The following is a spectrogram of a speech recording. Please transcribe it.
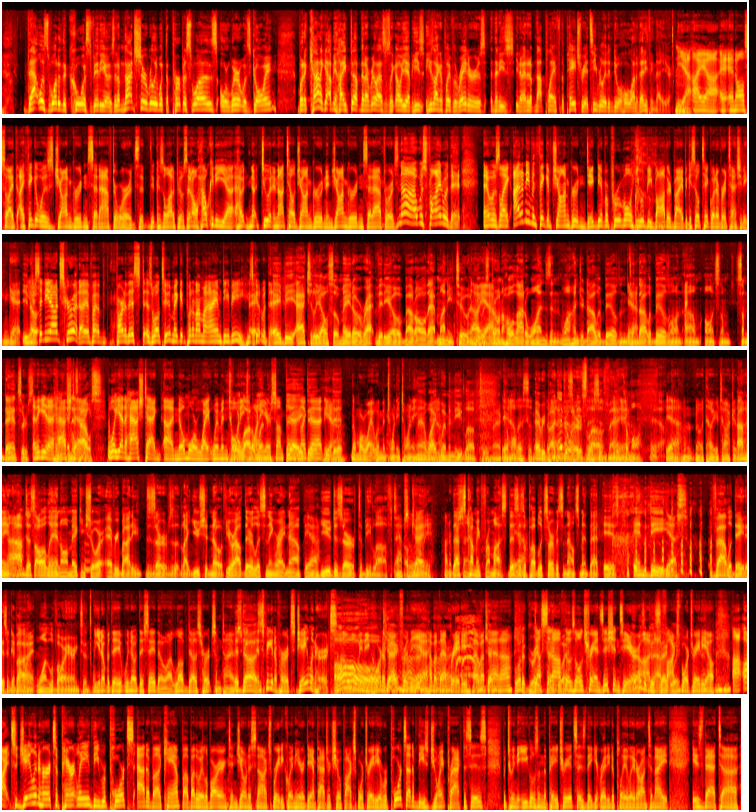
That was one of the coolest videos, and I'm not sure really what the purpose was or where it was going, but it kind of got me hyped up. Then I realized I was like, oh yeah, but he's he's not going to play for the Raiders, and then he's you know ended up not playing for the Patriots. He really didn't do a whole lot of anything that year. Yeah, I uh, and also I, I think it was Jon Gruden said afterwards that because a lot of people said, "Oh, how could he uh, how, do it and not tell Jon Gruden?" And Jon Gruden said afterwards, "No, I was fine with it." And it was like I don't even think if Jon Gruden did give approval, he would be bothered by it because he'll take whatever attention he can get. You he know- just said, "You know what? Screw it. If I'm part of this as well too, make it put it on my IMDb." He's good with it. AB actually also made a rap video about all that money too, and Oh, he was yeah. throwing a whole lot of ones and one hundred dollar bills and ten dollar bills on um on some some dancers. I think he had a hashtag. in his house. Well, he had a hashtag uh, "No More White Women lot 2020" or something Yeah, he like did. that. He yeah, did. "No More White Women 2020." Man, white Yeah. women need love too, man. Come Yeah, on, listen. everybody Everyone deserves love, listen. man. Yeah. Come on. Yeah. Yeah, I don't know what the hell you're talking about. I mean, Uh, I'm just all in on making sure everybody deserves it. Like you should know if you're out there listening right now, Yeah. you deserve to be loved. Absolutely. Okay. 100%. That's coming from us. This is a public service announcement that is indeed Yes. validated by point. one LaVar Arrington. You know, but they, we know what they say though. Uh, love does hurt sometimes. It does. And speaking of hurts, Jalen Hurts uh, Oh, will be the quarterback okay. for the. All right. Uh, how about All that, right. Brady? How about Okay. that? Huh? What a great dusting off those old transitions here It was a on uh. Fox Sports Radio. uh, all right, so Jalen Hurts. Apparently, the reports out of uh, camp. Uh, by the way, LaVar Arrington, Jonas Knox, Brady Quinn here, Dan Patrick Show, Fox Sports Radio. Reports out of these joint practices between the Eagles and the Patriots as they get ready to play later on tonight is that. Uh,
